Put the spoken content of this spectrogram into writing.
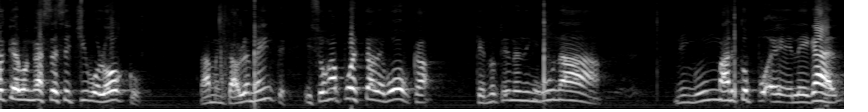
es que van a hacer ese chivo loco, lamentablemente. Y son apuestas de boca que no tienen ninguna ningún marco eh, legal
